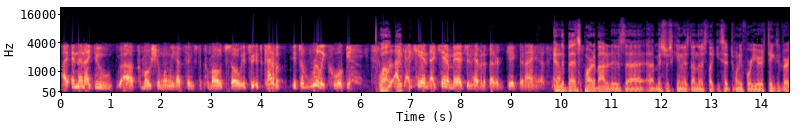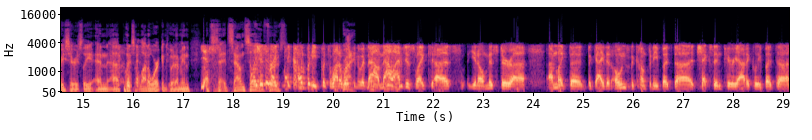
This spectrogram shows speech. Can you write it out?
I and then I do uh promotion when we have things to promote. So it's it's kind of a it's a really cool gig. Well, I, I can't I can't imagine having a better gig than I have. you know? And the best part about it is, uh, uh, Mr. Skin has done this, like you said, 24 years, takes it very seriously, and uh, puts a lot of work into it. I mean, Yes. it sounds Well, silly like I said, my, my company puts a lot of work Right. into it now. Now I'm just like, uh, you know, Mister. I'm like the the guy that owns the company, but uh, checks in periodically. But uh,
